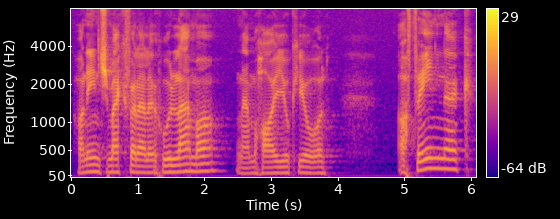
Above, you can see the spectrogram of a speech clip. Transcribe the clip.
ha nincs megfelelő hulláma, nem halljuk jól. A fénynek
